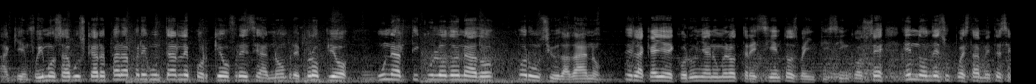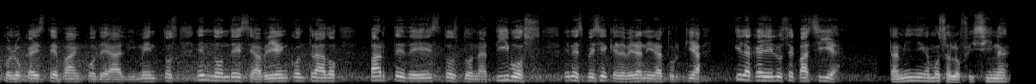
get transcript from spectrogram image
a quien fuimos a buscar para preguntarle por qué ofrece a nombre propio un artículo donado por un ciudadano. Es la calle de Coruña número 325C, en donde supuestamente se coloca este banco de alimentos, en donde se habría encontrado parte de estos donativos en especie que deberían ir a Turquía. Y la calle luce vacía. También llegamos a la oficina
